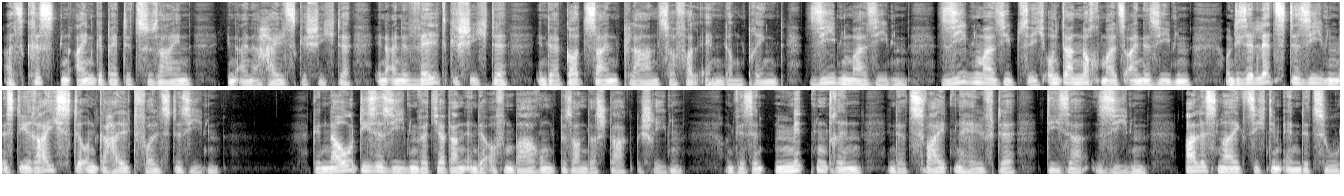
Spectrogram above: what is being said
als Christen eingebettet zu sein in eine Heilsgeschichte, in eine Weltgeschichte, in der Gott seinen Plan zur Vollendung bringt. Sieben mal sieben, sieben mal siebzig und dann nochmals eine sieben. Und diese letzte sieben ist die reichste und gehaltvollste sieben. Genau diese sieben wird ja dann in der Offenbarung besonders stark beschrieben. Und wir sind mittendrin in der zweiten Hälfte dieser sieben. Alles neigt sich dem Ende zu,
